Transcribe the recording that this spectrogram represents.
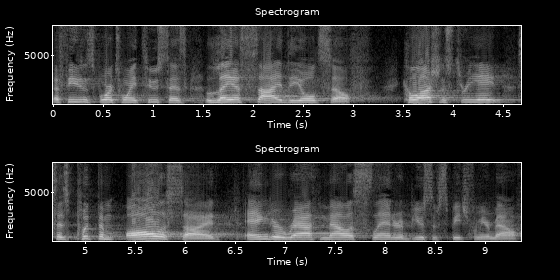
Ephesians 4:22 says, "Lay aside the old self." Colossians 3:8 says, "Put them all aside: anger, wrath, malice, slander, abusive speech from your mouth."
